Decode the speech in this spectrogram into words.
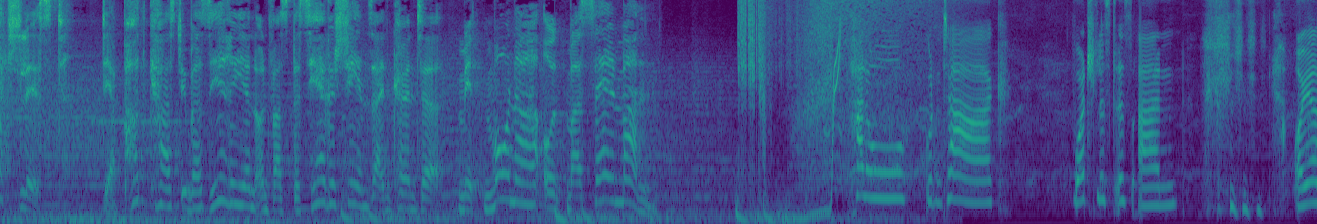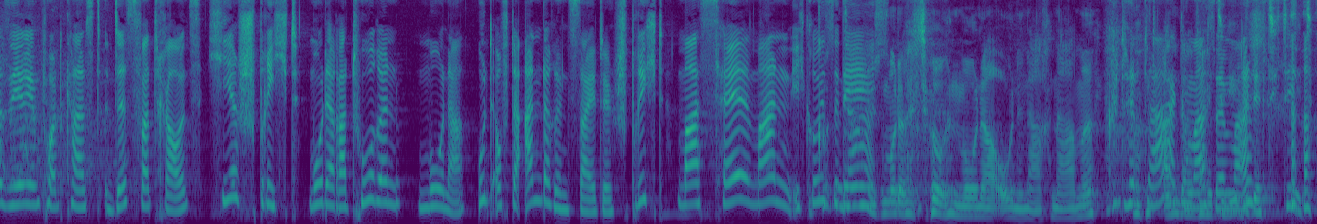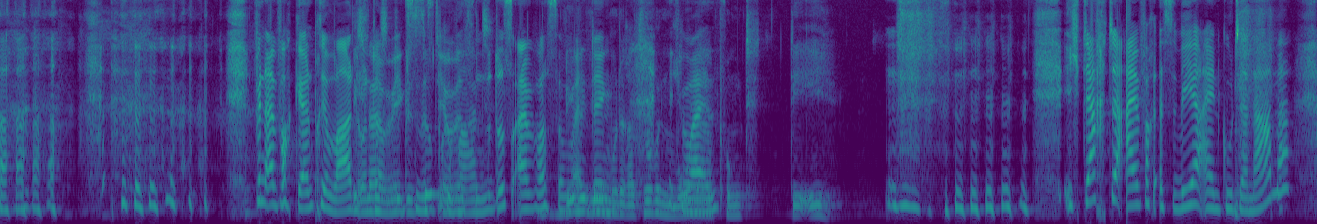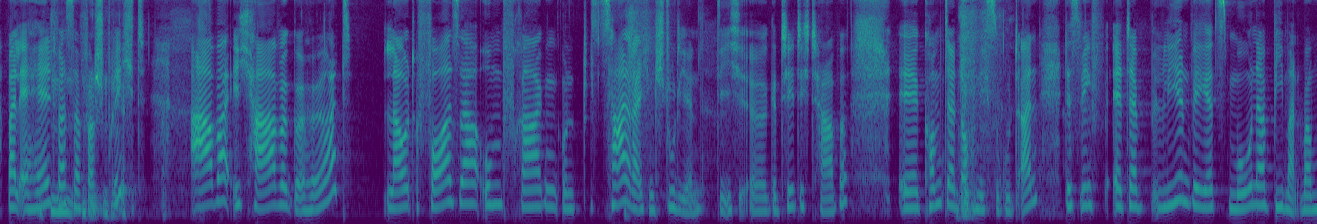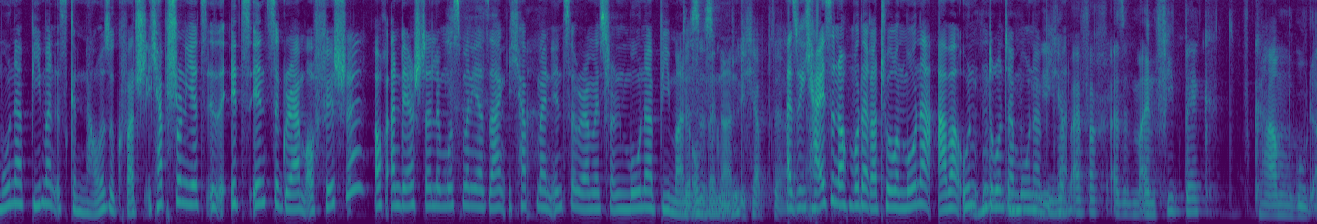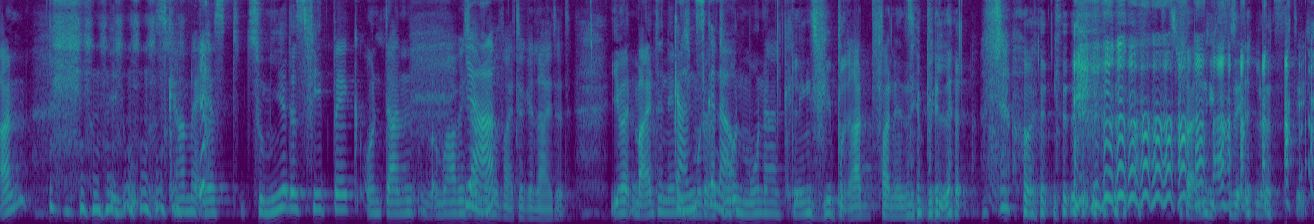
Watchlist. Der Podcast über Serien und was bisher geschehen sein könnte. Mit Mona und Marcel Mann. Hallo, guten Tag. Watchlist ist an. Euer Serienpodcast des Vertrauens. Hier spricht Moderatorin Mona. Und auf der anderen Seite spricht Marcel Mann. Ich grüße Guten dich. Tag, Moderatorin Mona ohne Nachname. Guten Tag, Marcel Mann. Ich bin einfach gern privat Ich weiß, unterwegs, bist müsst so ihr privat. wissen. Das ist einfach so mein Ding. Ich weiß. www.moderatorenmona.de Ich dachte einfach, es wäre ein guter Name, weil er hält, was er verspricht. Aber ich habe gehört, laut Forsa-Umfragen und zahlreichen Studien, die ich äh, getätigt habe, äh, kommt er doch nicht so gut an. Deswegen etablieren wir jetzt Mona Biemann. Aber Mona Biemann ist genauso Quatsch. Ich habe schon jetzt, it's Instagram official. Auch an der Stelle muss man ja sagen, ich habe mein Instagram jetzt schon Mona Biemann Das umbenannt. Ich also ich heiße noch Moderatorin Mona, aber unten drunter Mona Ich Biemann. habe einfach, also mein Feedback kam gut an. Ich, es kam ja erst zu mir das Feedback und dann habe ich es Ja. einfach nur weitergeleitet. Jemand meinte nämlich, Ganz Moderatorin genau. Mona klingt wie Bratpfanne Sibylle. Das fand ich sehr lustig.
